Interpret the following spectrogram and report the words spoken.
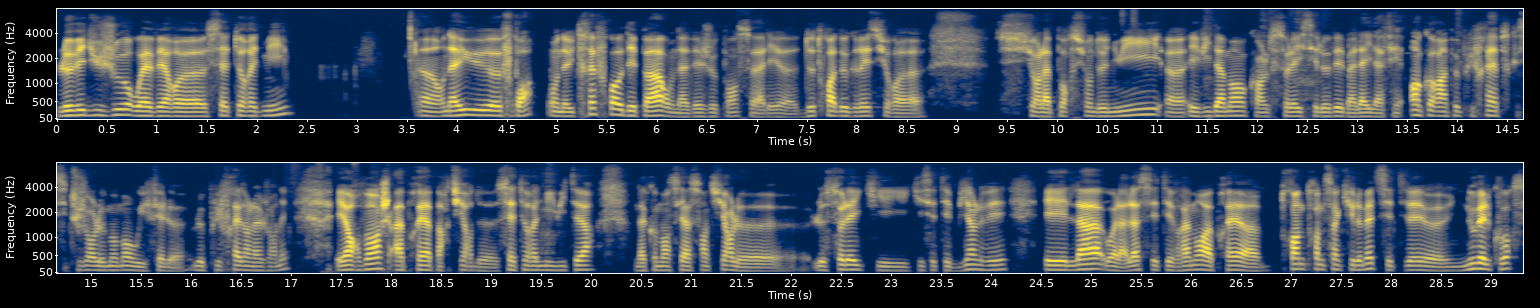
lever du jour, ouais, vers euh, 7h30. Euh, on a eu froid, on a eu très froid au départ. On avait, je pense, allez, euh, 2-3 degrés sur, sur la portion de nuit. Euh, évidemment, quand le soleil s'est levé, bah là, il a fait encore un peu plus frais parce que c'est toujours le moment où il fait le, plus frais dans la journée. Et en revanche, après, à partir de 7h30, 8h, on a commencé à sentir le, le soleil qui, s'était bien levé. Et là, voilà, là, c'était vraiment après euh, 30-35 km, c'était euh, une nouvelle course.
